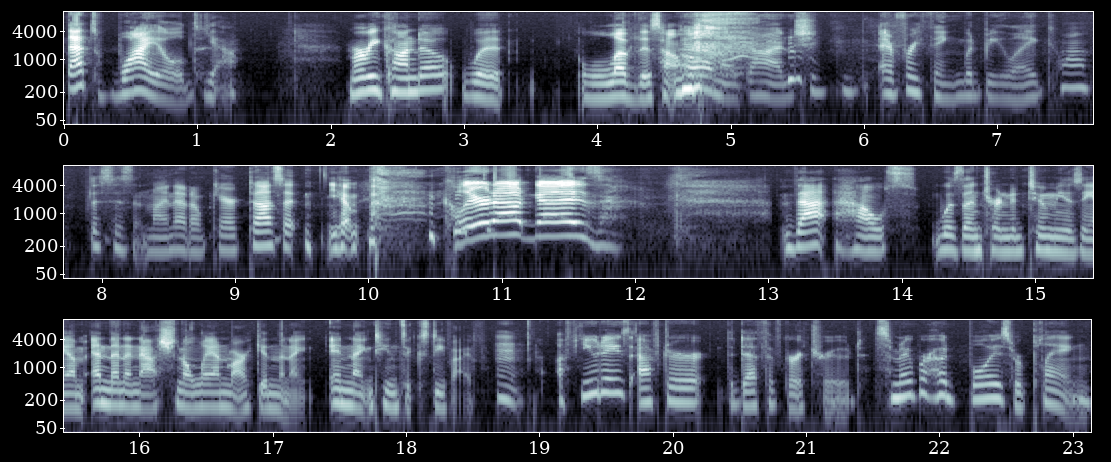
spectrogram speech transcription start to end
That's wild. Yeah. Marie Kondo would love this oh home. Oh my god. She everything would be like, well, this isn't mine. I don't care. Toss it. yep. Clear it out, guys. That house was then turned into a museum and then a national landmark in the night in 1965. Mm. A few days after the death of Gertrude, some neighborhood boys were playing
